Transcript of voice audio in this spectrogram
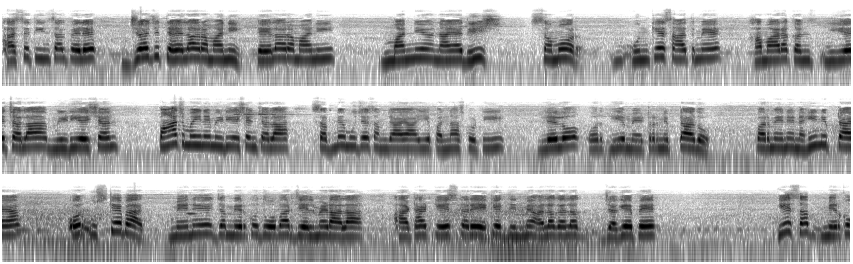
आज से तीन साल पहले जज तेहला रमानी तेहला रमानी मान्य न्यायाधीश समोर, उनके साथ में हमारा ये चला मीडिएशन पाँच महीने मीडिएशन चला। सबने मुझे समझाया, ये पन्नास कोटी ले लो और ये मैटर निपटा दो। पर मैंने नहीं निपटाया। और उसके बाद मैंने जब मेरे को दो बार जेल में डाला, आठ आठ केस करे एक एक दिन में अलग अलग जगह पे ये सब मेरे को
